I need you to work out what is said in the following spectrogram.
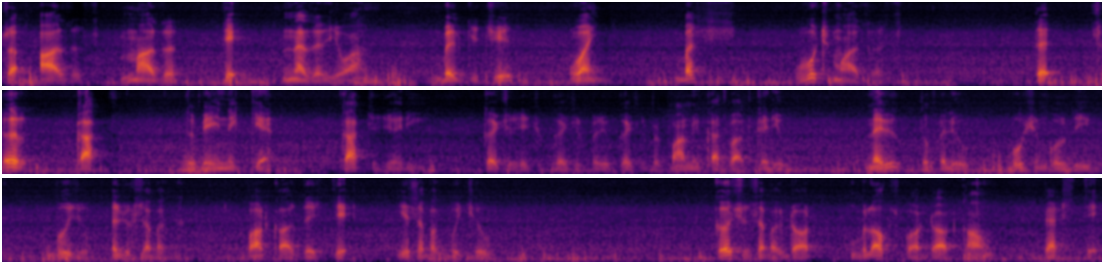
سۄ عازت مازت تہِ نظر یِوان بٔلکہِ چھِ وۄنۍ بَس وُٹھ مازرَت تہٕ ژھٔر کَتھ تہٕ بیٚیہِ نہٕ کیٚنٛہہ کَتھ چھِ جٲری کٲشِر ہیٚچھِو کٲشِر پٔرِو کٲشِر پٲٹھۍ پانہٕ ؤنۍ کَتھ باتھ کٔرِو نٔوِو تہٕ پھٔلِو بوٗشَن کُلدیٖپ بوٗزِو أزیُک سبق۔ پاڈکاسٹ دٔسۍ تہِ یہِ سبق وٕچھِو کٲشِر سبق dot blog spot dot com پٮ۪ٹھ تہِ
